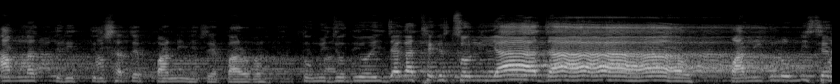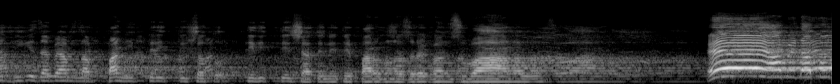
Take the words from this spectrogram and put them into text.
আমরা তৃপ্তির সাথে পানি নিতে পারব। তুমি যদি ওই জায়গা থেকে চলিয়া পানিগুলো নিচের দিকে যাবে আমরা পানি তৃপ্তির সাথে তৃপ্তির সাথে নিতে পারব না জোরে গান সুবান এ আমেনা বোন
